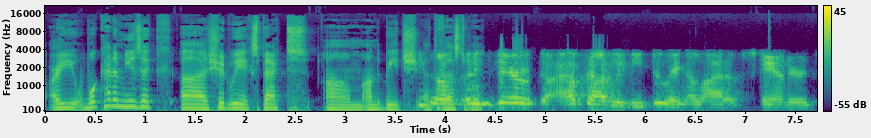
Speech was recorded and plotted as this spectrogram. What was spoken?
are you? What kind of music uh should we expect um on the beach at the festival? I mean, there, I'll probably be doing a lot of standards.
